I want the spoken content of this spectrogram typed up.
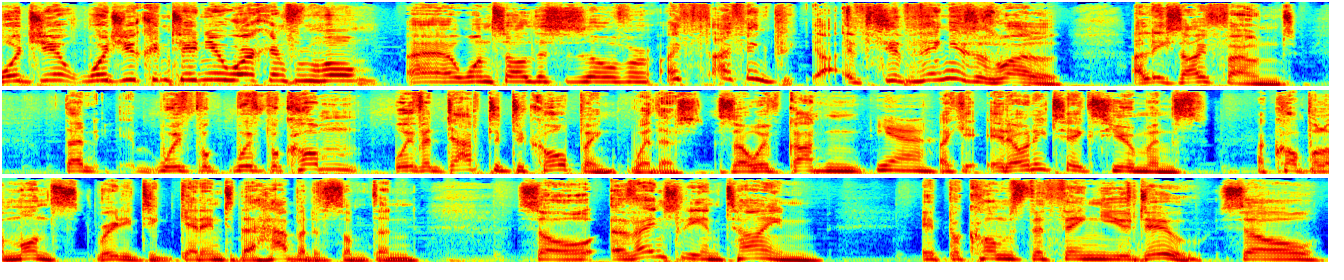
Would you would you continue working from home uh, once all this is over? I, th- I think. uh, See, the thing is as well. At least I found that we've we've become we've adapted to coping with it. So we've gotten Yeah. Like it, it only takes humans a couple of months really to get into the habit of something. So eventually, in time, it becomes the thing you do. So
